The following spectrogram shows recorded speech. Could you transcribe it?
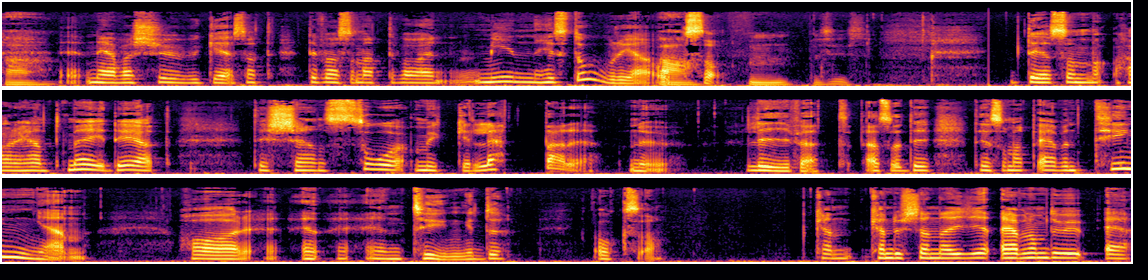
ah. när jag var 20. Så att det var som att det var en, min historia också. Ah. Mm, precis. Det som har hänt mig det är att det känns så mycket lättare nu, livet. Alltså det, det är som att även tingen har en, en tyngd också. Kan, kan du känna igen, även om du är,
